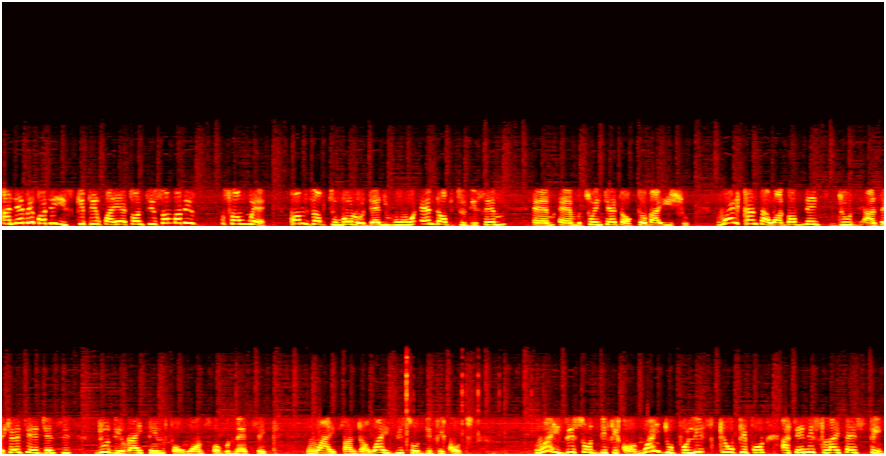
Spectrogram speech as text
And everybody is keeping quiet until somebody somewhere comes up tomorrow, then we will end up to the same um, um, 20th October issue. Why can't our government do and security agencies do the right thing for once, for goodness sake? Why, Sandra? Why is this so difficult? Why is this so difficult? Why do police kill people at any slightest thing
